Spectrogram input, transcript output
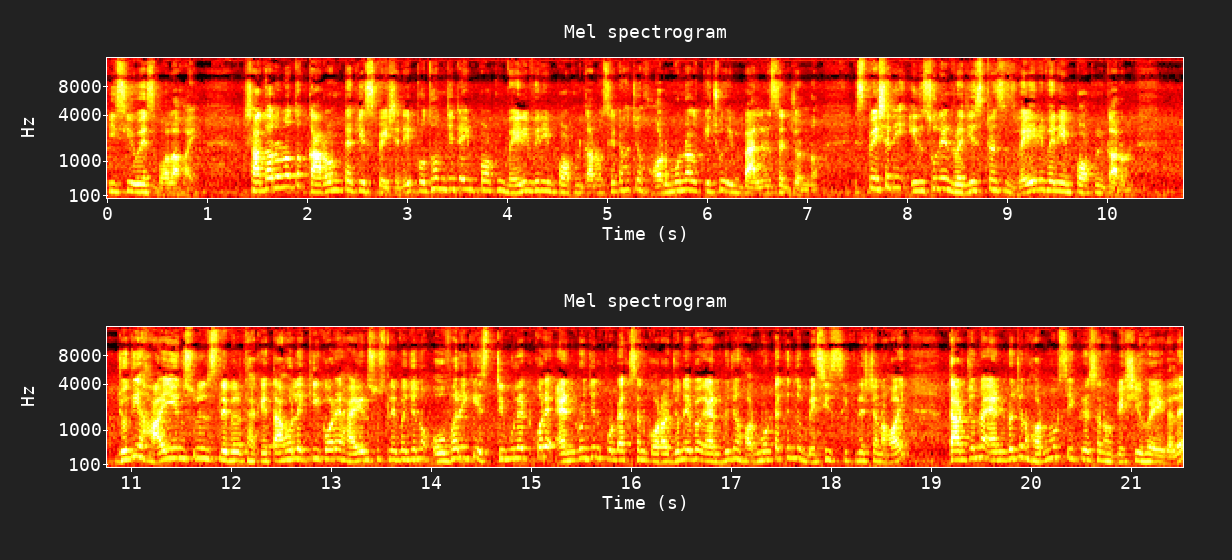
পিসিওএস বলা হয়। সাধারণত কারণটা কি স্পেশালি প্রথম যেটা ইম্পর্টেন্ট ভেরি ভেরি ইম্পর্টেন্ট কারণ সেটা হচ্ছে হরমোনাল কিছু ইমব্যালেন্সের জন্য। Specially insulin resistance is very very important কারণ। যদি হাই ইনসুলিন লেভেল থাকে, তাহলে কি করে? হাই ইনসুলিন লেভেলের জন্য ওভারিকে স্টিমুলেট করে অ্যান্ড্রোজেন প্রোডাকশন করার জন্য এবং অ্যান্ড্রোজেন হরমোনটা কিন্তু বেশি সিক্রেশন হয়। তার জন্য অ্যান্ড্রোজেন হরমোন সিক্রেশন বেশি হয়ে গেলে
